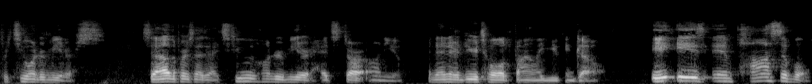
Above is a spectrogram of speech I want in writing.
for 200 meters. So now the person has a 200 meter head start on you, and then you're told finally you can go. It is impossible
